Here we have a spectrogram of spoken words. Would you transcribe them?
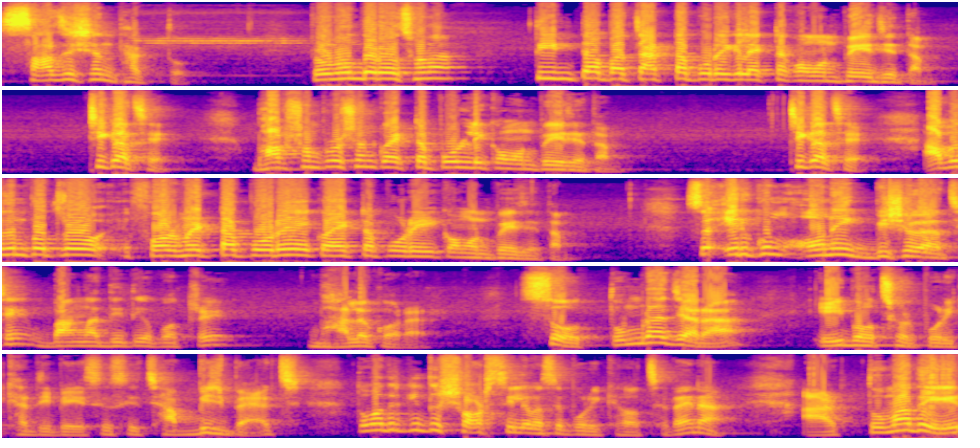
সাজেশন থাকতো। প্রবন্ধ রচনা, তিনটা বা চারটা পড়ে গেলে একটা কমন পেয়ে যেতাম। ঠিক আছে? ভাব সম্প্রসারণ কয়েকটা পড়লেই কমন পেয়ে যেতাম। ঠিক আছে? আবেদনপত্র ফরম্যাটটা পড়ে কয়েকটা পড়েই কমন পেয়ে যেতাম। সো এরকম অনেক বিষয় আছে বাংলা দ্বিতীয় পত্রে ভালো করার। সো তোমরা যারা এই বছর পরীক্ষা দিবে এসএসসি ছাব্বিশ ব্যাচ তোমাদের কিন্তু শর্ট সিলেবাসে পরীক্ষা হচ্ছে, তাই না? আর তোমাদের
